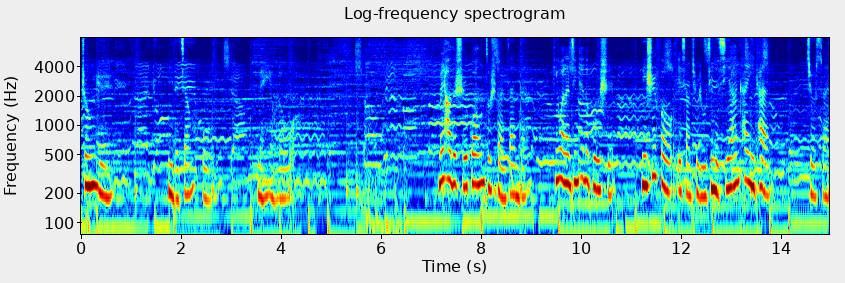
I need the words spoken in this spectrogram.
终于，你的江湖没有了我。美好的时光总是短暂的，听完了今天的故事。你是否也想去如今的西安看一看？就算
